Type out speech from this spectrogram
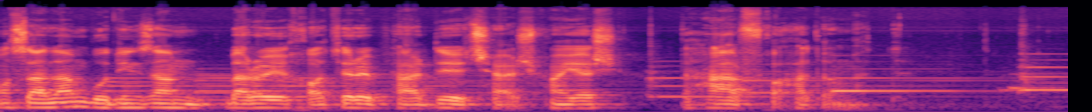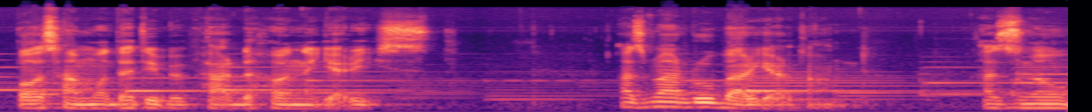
مسلم بود این زن برای خاطر پرده چشمهایش به حرف خواهد آمد. باز هم مدتی به پرده ها نگریست. از من رو برگرداند. از نو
